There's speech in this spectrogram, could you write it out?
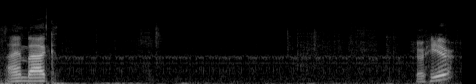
I'm back. You're here?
